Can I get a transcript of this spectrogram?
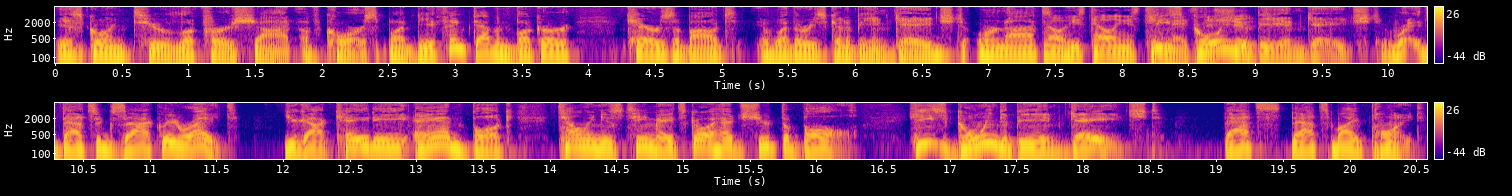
is going to look for a shot, of course. But do you think Devin Booker cares about whether he's going to be engaged or not? No, he's telling his teammates He's going to to, be engaged. That's exactly right. You got KD and Book telling his teammates, "Go ahead, shoot the ball." He's going to be engaged. That's that's my point.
